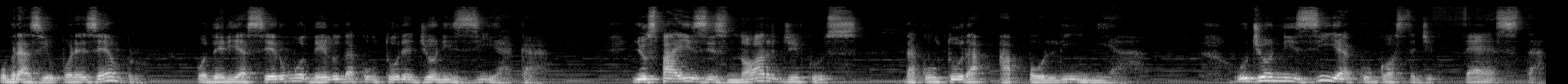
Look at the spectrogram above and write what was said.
O Brasil, por exemplo, poderia ser um modelo da cultura dionisíaca. E os países nórdicos da cultura apolínea. O dionisíaco gosta de festa,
